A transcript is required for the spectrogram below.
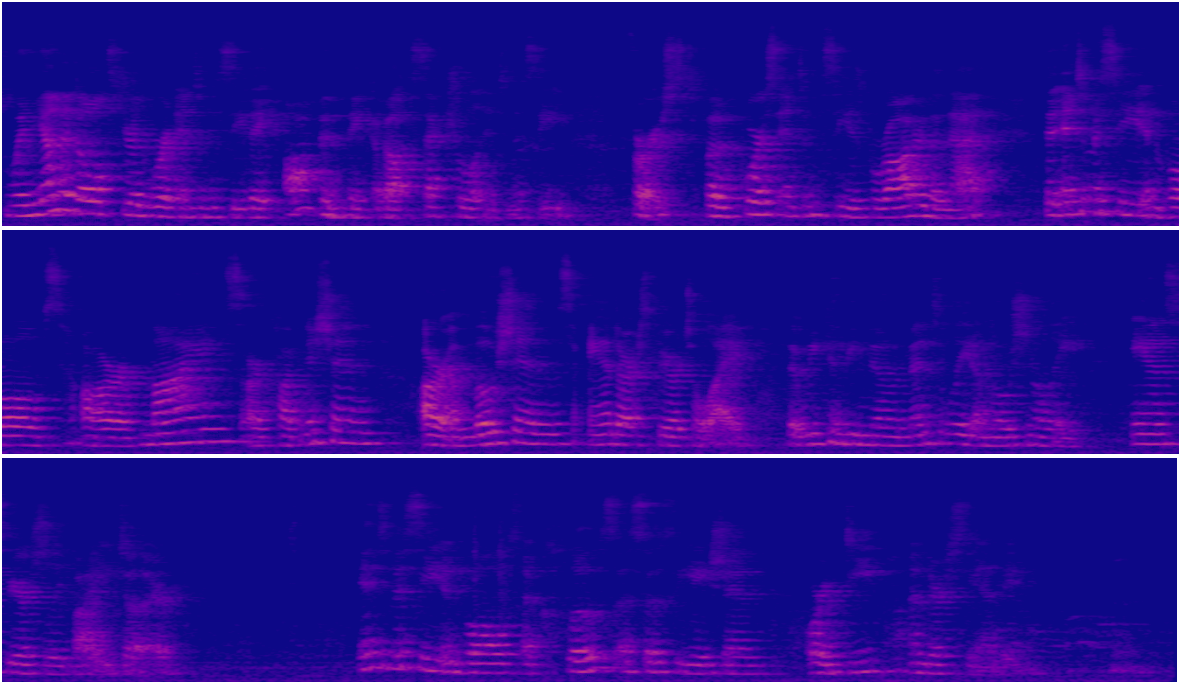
When young adults hear the word intimacy, they often think about sexual intimacy first, but of course, intimacy is broader than that. That intimacy involves our minds, our cognition, our emotions, and our spiritual life. That we can be known mentally, emotionally, and spiritually by each other. Intimacy involves a close association or deep understanding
